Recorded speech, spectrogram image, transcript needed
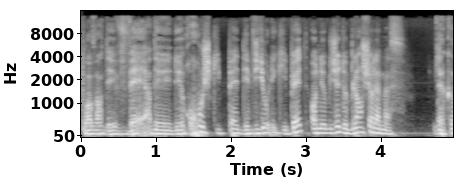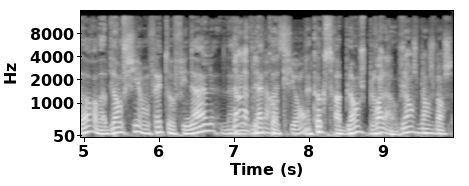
pour avoir des verts, des, des rouges qui pètent, des violets qui pètent, on est obligé de blanchir la masse. D'accord, on va blanchir en fait au final la, Dans la coque. préparation. La coque sera blanche, blanche, voilà, blanche. blanche, blanche, blanche.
